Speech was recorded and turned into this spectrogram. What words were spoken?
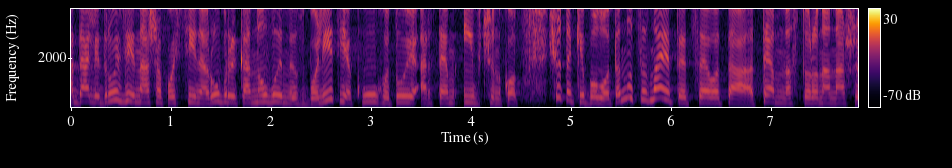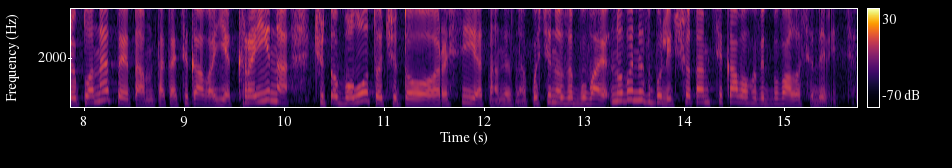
А далі, друзі, наша постійна рубрика Новини з боліт, яку готує Артем Івченко. Що таке болото? Ну, це знаєте, це ота темна сторона нашої планети. Там така цікава є країна, чи то болото, чи то Росія. Та не знаю, постійно забуваю. Новини з боліт. Що там цікавого відбувалося? Дивіться.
